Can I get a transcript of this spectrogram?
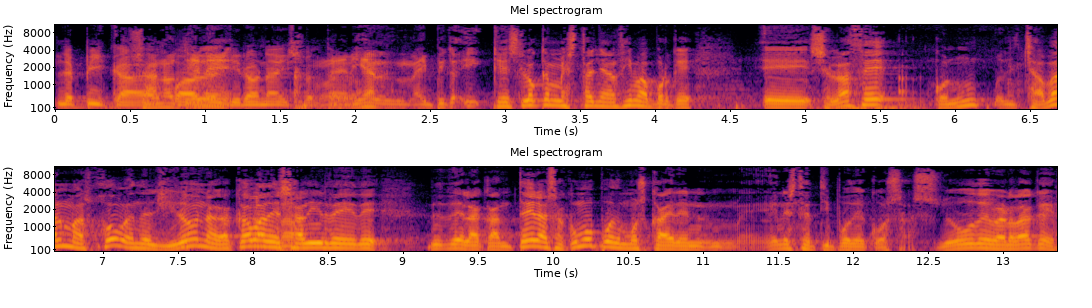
Le pica o sea, no tiene- Girona y pica- y que es lo que me extraña encima, porque eh, se lo hace con un, el chaval más joven del Girona, que acaba de salir de, de- de- de la cantera. O sea, ¿cómo podemos caer en, en este tipo de cosas? Yo de verdad que...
